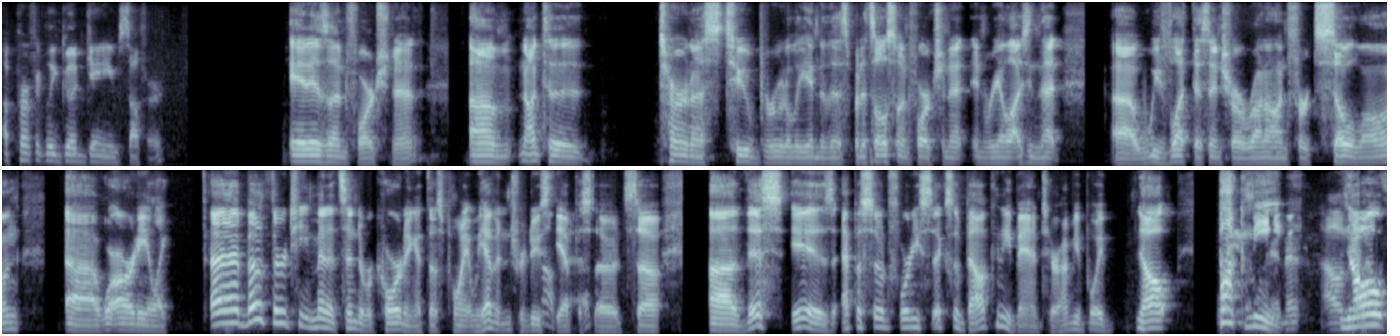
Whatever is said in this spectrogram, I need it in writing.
a perfectly good game suffer. it is unfortunate. Um, not to turn us too brutally into this, but it's also unfortunate in realizing that uh, we've let this intro run on for so long. Uh, we're already like uh, about 13 minutes into recording at this point. We haven't introduced Not the bad. episode. So uh, this is episode 46 of Balcony Banter. I'm your boy. No, fuck Wait me. Minute. I was No,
